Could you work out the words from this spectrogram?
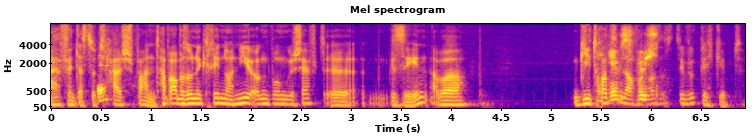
Ich finde das total spannend. Habe aber so eine Creme noch nie irgendwo im Geschäft äh, gesehen, aber geht trotzdem davon aus, dass es die wirklich gibt.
